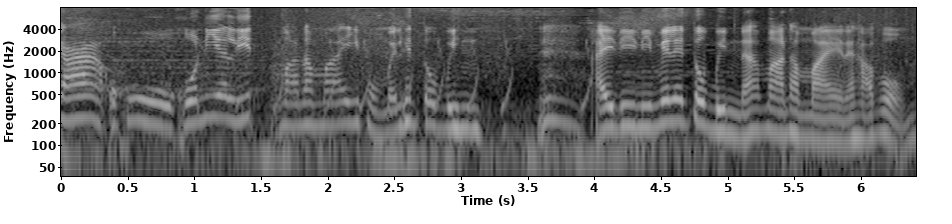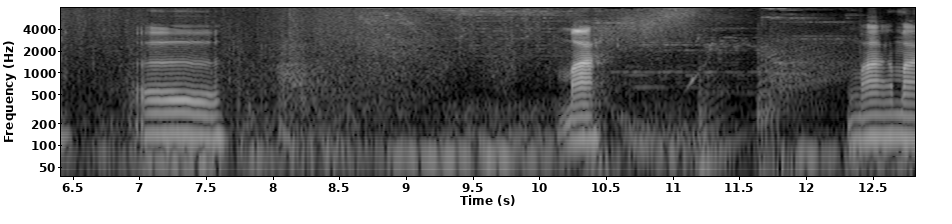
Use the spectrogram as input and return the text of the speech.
กา โอ้โห โคเนียลิสมาทำไม ผมไม่เล่นตัวบิน ไอดีนี้ไม่เล่นตัวบินนะ มาทำไมนะครับผม เออ มา มามา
